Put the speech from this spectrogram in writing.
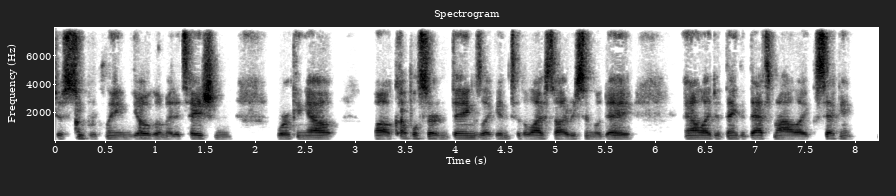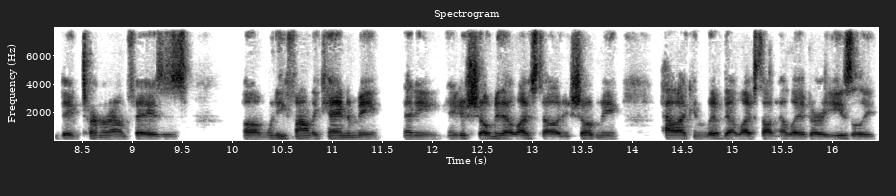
just super clean yoga, meditation, working out. A couple certain things like into the lifestyle every single day. And I like to think that that's my like second big turnaround phase is um, when he finally came to me and he, he just showed me that lifestyle and he showed me how I can live that lifestyle in LA very easily.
